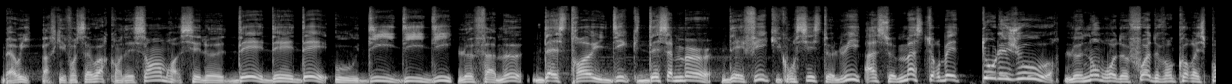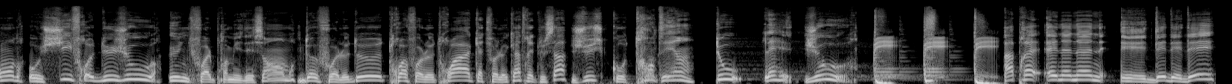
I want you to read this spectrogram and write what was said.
Bah oui, parce qu'il faut savoir qu'en décembre, c'est le DDD ou DDD, le fameux Destroy Dick December, défi qui consiste lui à se masturber tous les jours, le nombre de fois devant correspondre au chiffre du jour. Une fois le 1er décembre, deux fois le 2, trois fois le 3, quatre fois le 4 et tout ça jusqu'au 31. Tous les jours. Après NNN et DDD,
